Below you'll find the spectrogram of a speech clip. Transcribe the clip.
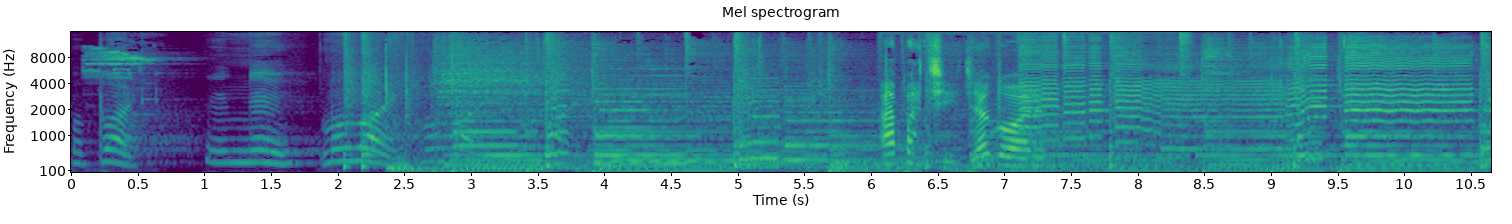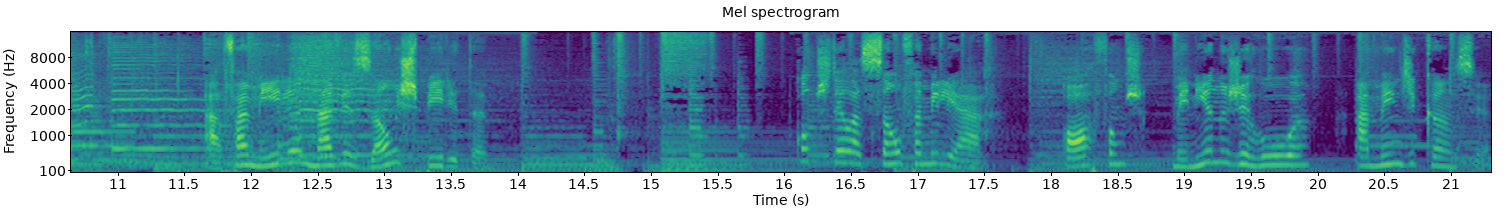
Papai, neném, mamãe, mamãe. A partir de agora, a família na visão espírita. Constelação familiar. Órfãos, meninos de rua, a mendicância.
